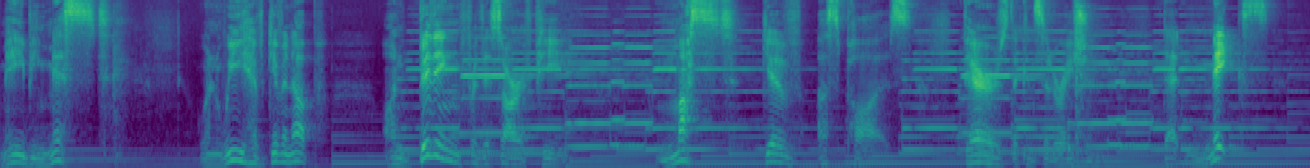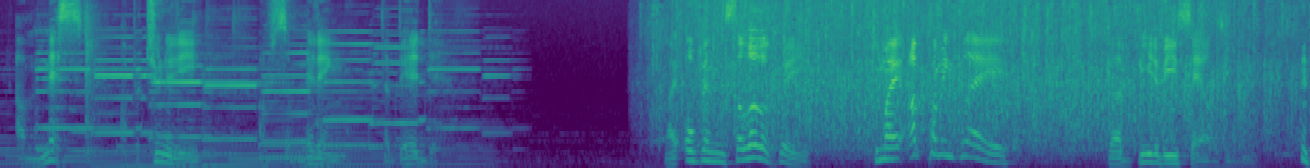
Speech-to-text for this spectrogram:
may be missed. When we have given up on bidding for this RFP, must give us pause. There's the consideration that makes a missed opportunity of submitting the bid. My open soliloquy to my upcoming play, The B2B Salesman.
